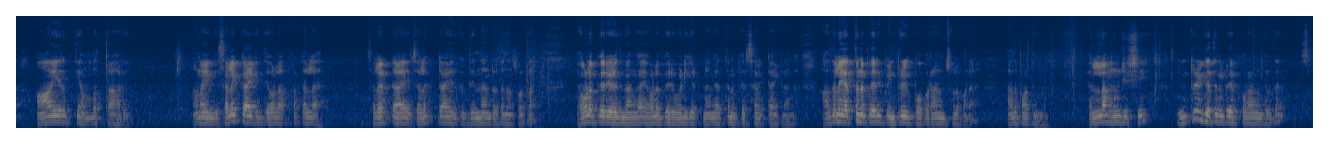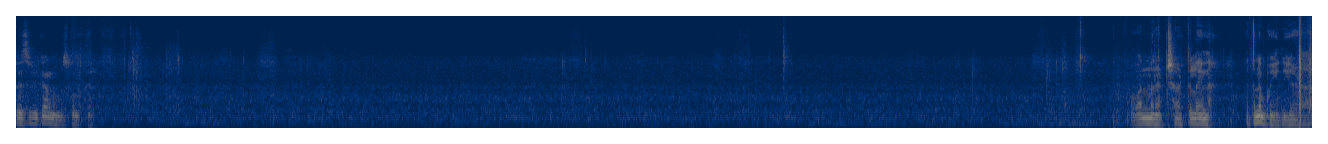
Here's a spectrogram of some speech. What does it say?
ஆயிரத்தி ஐம்பத்தாறு. ஆனால் இங்கே செலக்ட் ஆகிக்க தேவையில்ல. பார்த்தல செலக்ட் ஆகி செலக்ட் ஆகிருக்கிறது என்னன்றதை நான் சொல்கிறேன் எவ்வளோ பேர் எழுதினாங்க எவ்வளோ பேர் வடிகட்டினாங்க எத்தனை பேர் செலக்ட் ஆகிக்கிறாங்க அதில் எத்தனை பேர் இப்போ இன்டர்வியூக்கு போக போகிறாங்கன்னு சொல்ல போகிறேன் அதை பார்த்துங்க எல்லாம் முடிஞ்சிடுச்சு. இன்டர்வியூக்கு எத்தனை பேர் போகிறாங்கன்றத ஸ்பெசிஃபிக்காக நம்ம சொல்கிறேன் ஒன் மினிட் அடுத்த லைன் எத்தனை போயிது ஏழா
